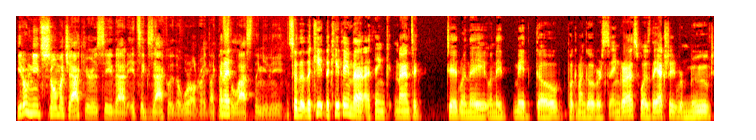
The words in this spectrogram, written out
you don't need so much accuracy that it's exactly the world right? Like that's I- the last thing you need. So the, the key the key thing that I think Niantic did when they when they made Go Pokemon Go versus Ingress was they actually removed.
